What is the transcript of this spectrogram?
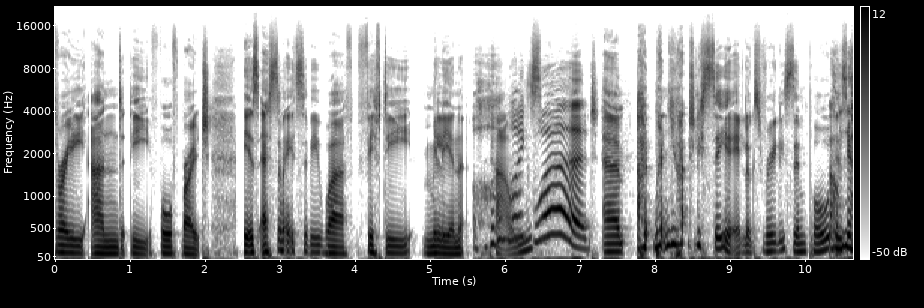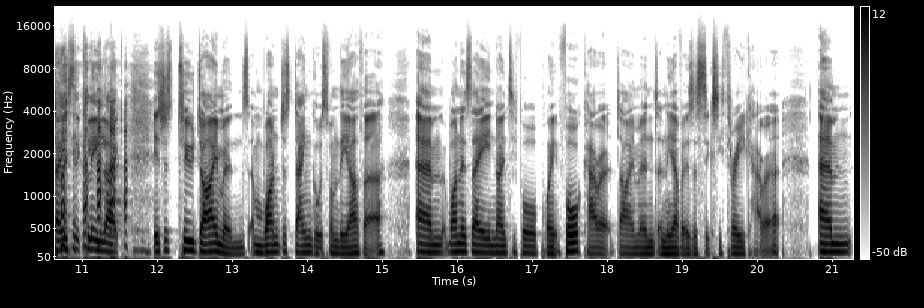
3 and the fourth brooch. It is estimated to be worth 50 million pounds. Oh my word. Um, when you actually see it, it looks really simple. Oh, it's no. basically like it's just two diamonds, and one just dangles from the other. Um, one is a ninety-four point four carat diamond, and the other is a sixty-three carat. Um,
